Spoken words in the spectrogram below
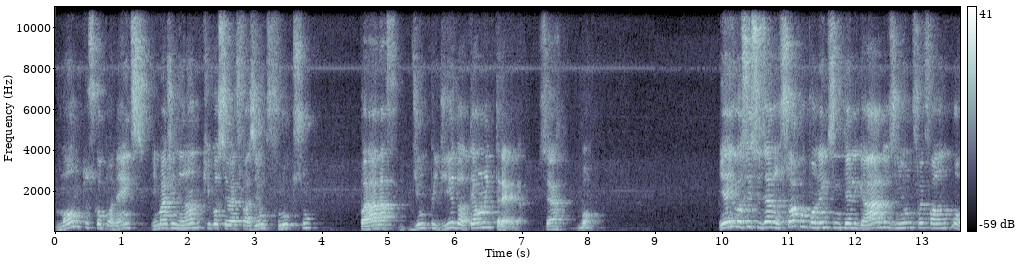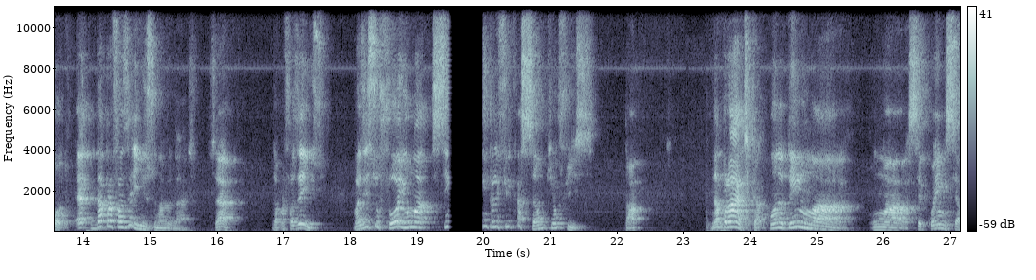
monta os componentes, imaginando que você vai fazer um fluxo para de um pedido até uma entrega, certo? Bom, e aí vocês fizeram só componentes interligados e um foi falando com o outro. É, dá para fazer isso, na verdade, certo? Dá para fazer isso. Mas isso foi uma simplificação que eu fiz, tá? Na prática, quando eu tenho uma, uma sequência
